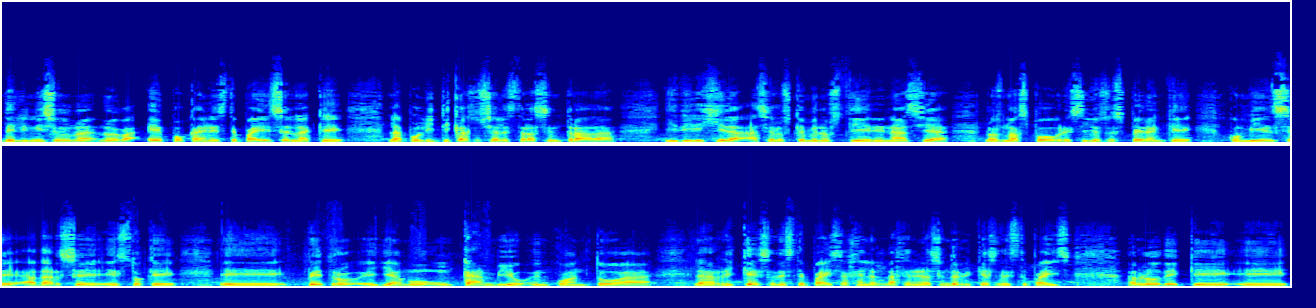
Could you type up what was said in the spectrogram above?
del inicio de una nueva época en este país en la que la política social estará centrada y dirigida hacia los que menos tienen, hacia los más pobres. Ellos esperan que comience a darse esto que eh, Petro llamó un cambio en cuanto a la riqueza de este país, la generación de riqueza de este país. Habló de que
